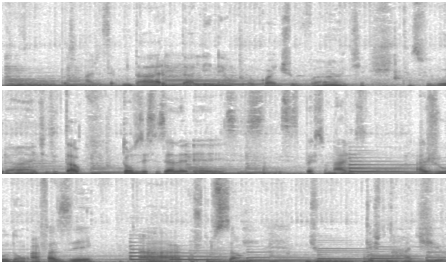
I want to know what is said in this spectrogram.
do personagem secundário que está ali, né? O, o coadjuvante, tem os figurantes e tal. Todos esses, é, esses, esses personagens ajudam a fazer a construção de um texto narrativo.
